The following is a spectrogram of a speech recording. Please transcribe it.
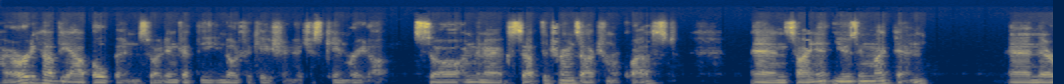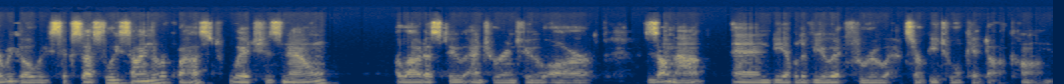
I already have the app open, so I didn't get the notification. It just came right up. So I'm gonna accept the transaction request and sign it using my PIN. And there we go, we successfully signed the request, which has now allowed us to enter into our XUMM app and be able to view it through xrptoolkit.com.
